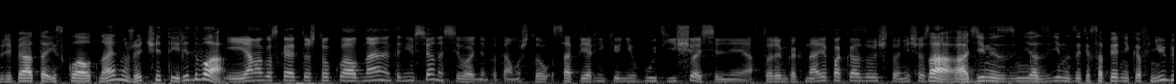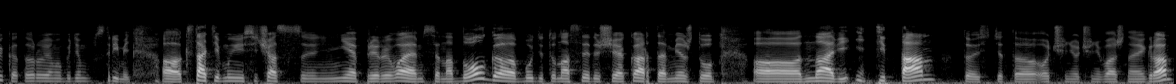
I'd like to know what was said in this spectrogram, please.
ребята из Cloud9 уже 4-2. И я могу сказать то, что у Cloud9 это не все на сегодня, потому что соперники у них будут еще сильнее, а в то время как Нави показывают, что они сейчас... Да, находятся... один из, один из этих соперников Ньюби, которые мы будем стримить. А, кстати, мы сейчас не прерываем прерываемся надолго. Будет у нас следующая карта между э, Нави и Титан. То есть это очень-очень важная игра.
